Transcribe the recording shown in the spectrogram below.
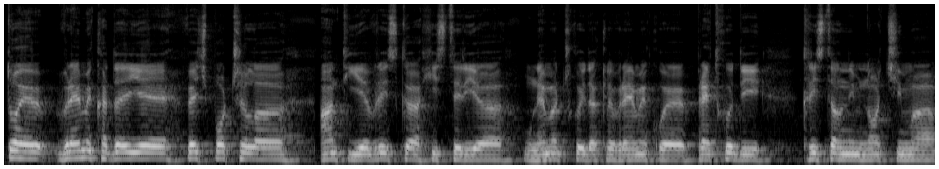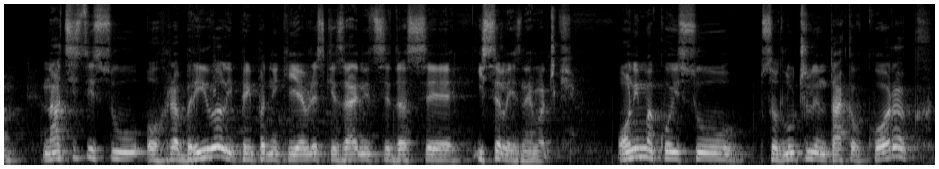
To je vreme kada je već počela antijevrijska histerija u Nemačkoj, dakle vreme koje prethodi kristalnim noćima. Nacisti su ohrabrivali pripadnike jevrijske zajednice da se isele iz Nemačke. Onima koji su se odlučili na takav korak,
